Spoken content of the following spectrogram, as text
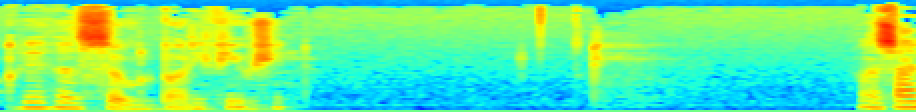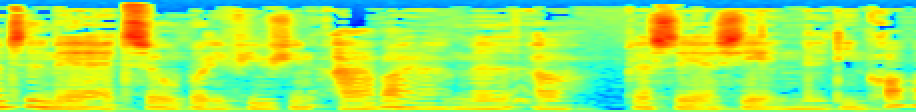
Og det hedder Soul Body Fusion. Og samtidig med, at Soul Body Fusion arbejder med at placere sjælen ned i din krop,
